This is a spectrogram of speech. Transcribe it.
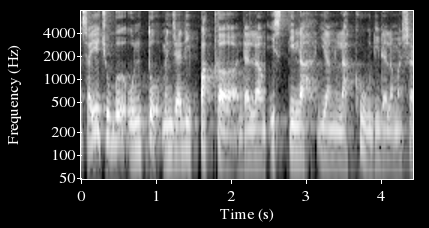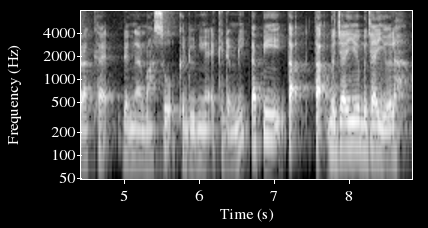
Saya cuba untuk menjadi pakar dalam istilah yang laku di dalam masyarakat dengan masuk ke dunia akademik. Tapi tak tak berjaya-berjaya lah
